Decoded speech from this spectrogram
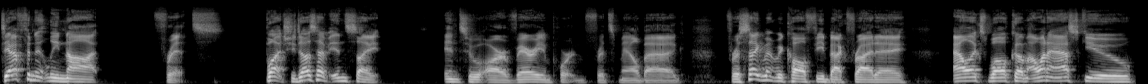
definitely not Fritz, but she does have insight into our very important Fritz mailbag for a segment we call Feedback Friday. Alex, welcome. I want to ask you,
